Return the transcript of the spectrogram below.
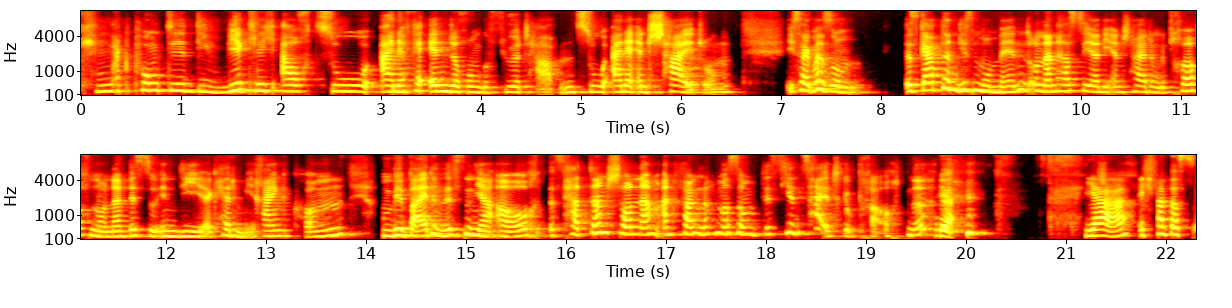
Knackpunkte, die wirklich auch zu einer Veränderung geführt haben, zu einer Entscheidung. Ich sag mal so, es gab dann diesen Moment und dann hast du ja die Entscheidung getroffen und dann bist du in die Academy reingekommen. Und wir beide wissen ja auch, es hat dann schon am Anfang noch mal so ein bisschen Zeit gebraucht, ne? Ja. Ja, ich fand das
